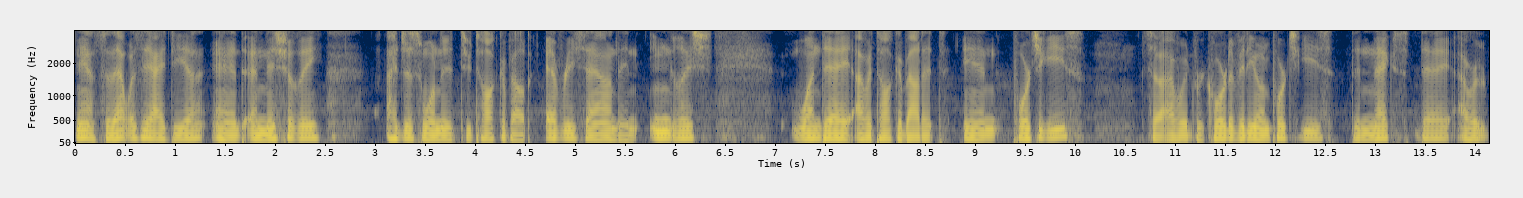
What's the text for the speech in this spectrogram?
Yeah, so that was the idea. And initially, I just wanted to talk about every sound in English. One day, I would talk about it in Portuguese. So I would record a video in Portuguese. The next day, I would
